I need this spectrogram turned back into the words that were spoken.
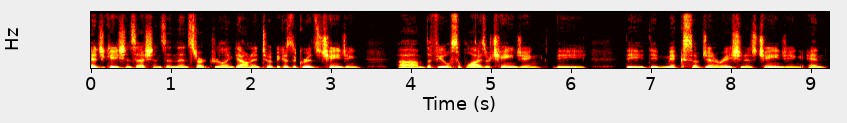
education sessions and then start drilling down into it because the grid's changing. Um, the fuel supplies are changing. The, the, the mix of generation is changing. And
